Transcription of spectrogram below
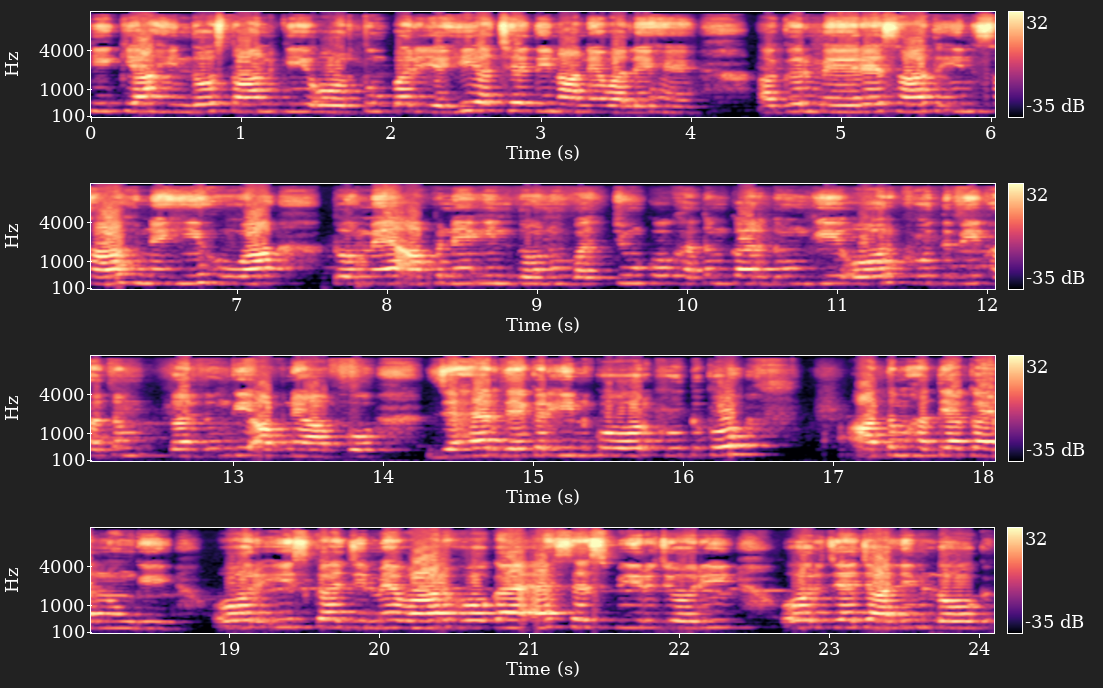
कि क्या हिंदुस्तान की औरतों पर यही अच्छे दिन आने वाले हैं। अगर मेरे साथ इंसाफ नहीं हुआ तो मैं अपने इन दोनों बच्चों को ख़त्म कर दूँगी और खुद भी ख़त्म कर दूँगी अपने आप को। जहर देकर इनको और खुद को आत्महत्या कर लूँगी। और इसका जिम्मेवार होगा एसएसपी रजौरी और जय जालिम लोग।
